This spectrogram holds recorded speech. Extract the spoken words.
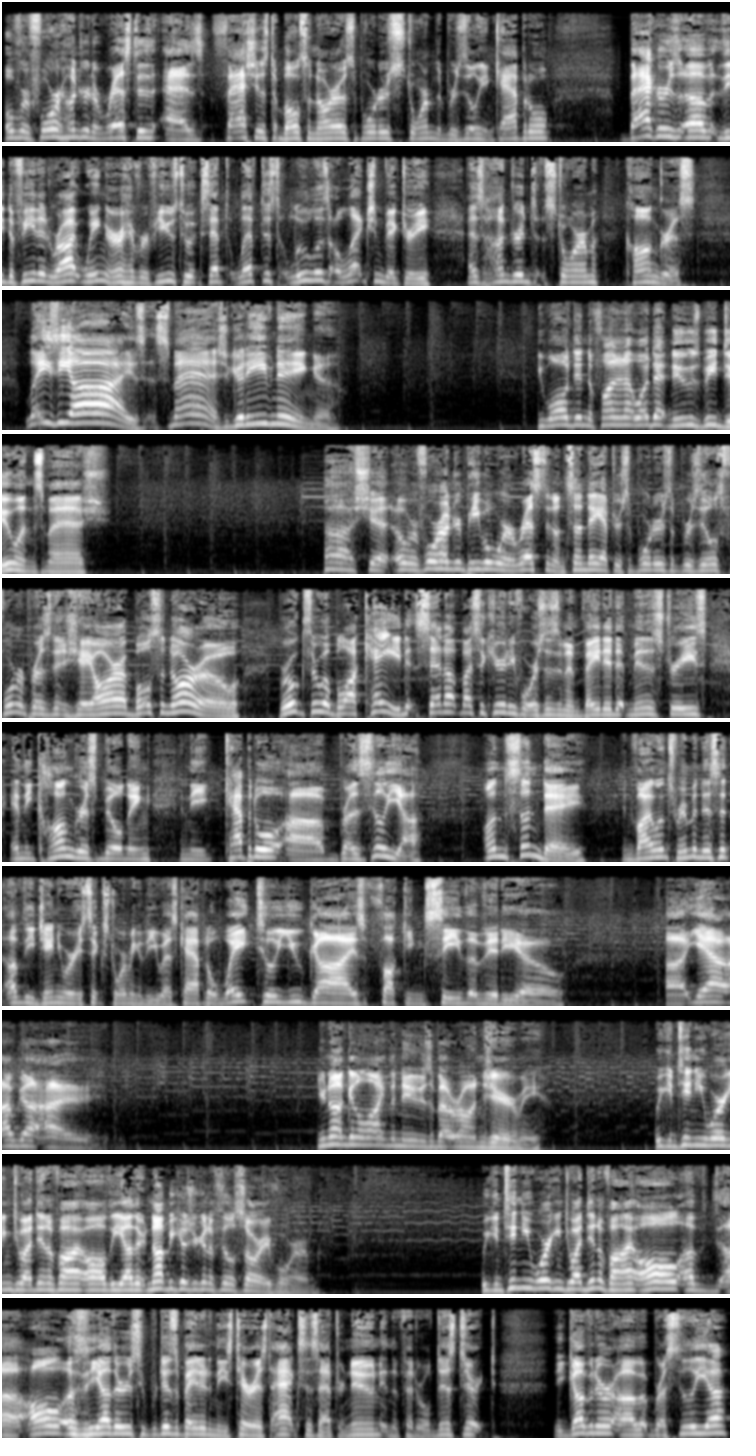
Over 400 arrested as fascist Bolsonaro supporters storm the Brazilian capital. Backers of the defeated right winger have refused to accept leftist Lula's election victory as hundreds storm Congress. Lazy Eyes, Smash, good evening. You walked into finding out what that news be doing, Smash. Oh, shit. Over 400 people were arrested on Sunday after supporters of Brazil's former president Jair Bolsonaro broke through a blockade set up by security forces and invaded ministries and the Congress building in the capital, uh, Brasilia, on Sunday in violence reminiscent of the January 6th storming of the U.S. Capitol. Wait till you guys fucking see the video. Uh, yeah, I've got. I, you're not going to like the news about Ron Jeremy. We continue working to identify all the other. Not because you're going to feel sorry for him. We continue working to identify all of uh, all of the others who participated in these terrorist acts this afternoon in the federal district. The governor of Brasilia,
